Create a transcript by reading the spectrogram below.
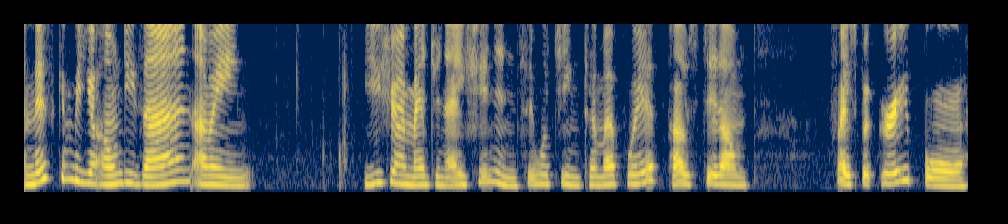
And this can be your own design. I mean, use your imagination and see what you can come up with. Post it on Facebook group or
